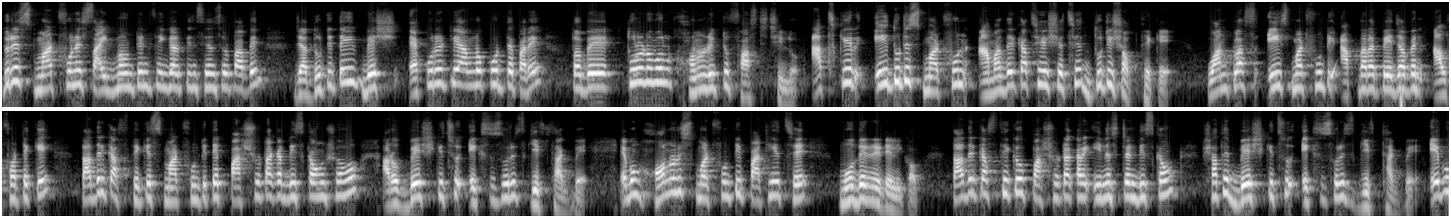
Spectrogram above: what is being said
দুটি স্মার্টফোনে সাইড মাউন্টেন ফিঙ্গারপ্রিন্ট সেন্সর পাবেন, যা দুটিতেই বেশ অ্যাকুরেটলি আনলক করতে পারে, তবে তুলনামূলক হনর একটু ফাস্ট ছিল। আজকের এই দুটি স্মার্টফোন আমাদের কাছে এসেছে দুটি শপ থেকে ওয়ানপ্লাস এই স্মার্টফোনটি আপনারা পেয়ে যাবেন আলফাটেকে তাদের কাছ থেকে স্মার্টফোনটিতে পাঁচশো টাকার ডিসকাউন্ট সহ আরও বেশ কিছু অ্যাক্সেসরিজ গিফট থাকবে। এবং হনর স্মার্টফোনটি পাঠিয়েছে মোদেরনে টেলিকম তাদের কাছ থেকেও পাঁচশো টাকার ইনস্ট্যান্ট ডিসকাউন্ট সাথে বেশ কিছু অ্যাক্সেসরিজ গিফট থাকবে। এবং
